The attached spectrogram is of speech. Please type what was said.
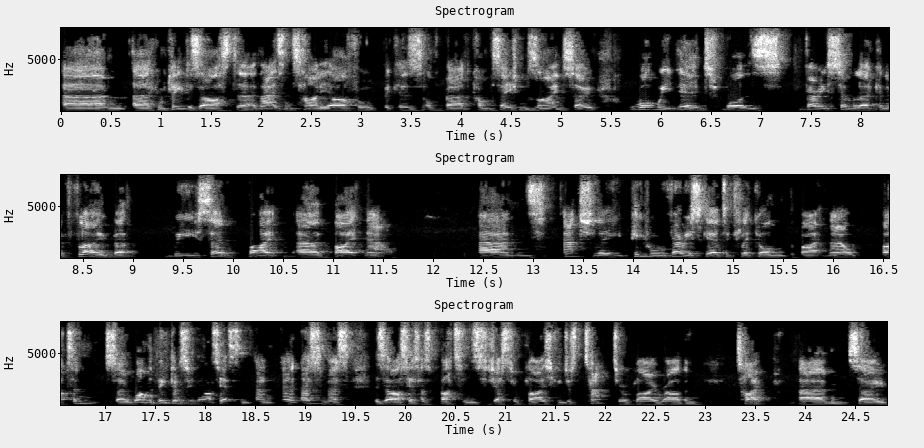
Um, a complete disaster. And that is entirely our fault because of bad conversation design. So what we did was very similar kind of flow but we said buy uh, buy it now and actually people were very scared to click on the buy it now button. So one of the big differences between RCS and, and, and, SMS is RCS has buttons, suggested replies. You can just tap to reply rather than type. Um, so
